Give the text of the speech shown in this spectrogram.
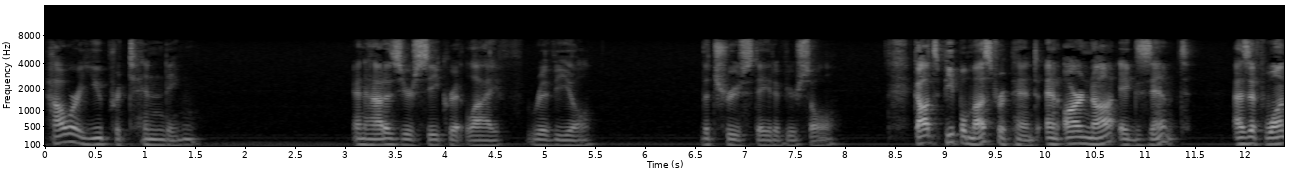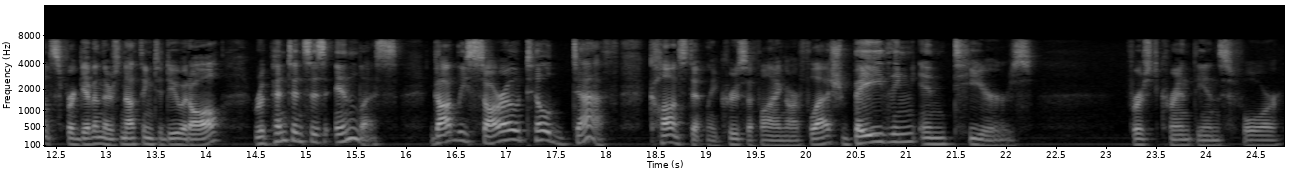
How are you pretending? And how does your secret life reveal the true state of your soul. God's people must repent and are not exempt. As if once forgiven, there's nothing to do at all. Repentance is endless. Godly sorrow till death, constantly crucifying our flesh, bathing in tears. 1 Corinthians 4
